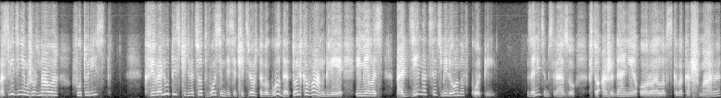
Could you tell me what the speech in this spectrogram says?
По сведениям журнала «Футурист», к февралю 1984 года только в Англии имелось 11 миллионов копий. Заметим сразу, что ожидание Оруэлловского кошмара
